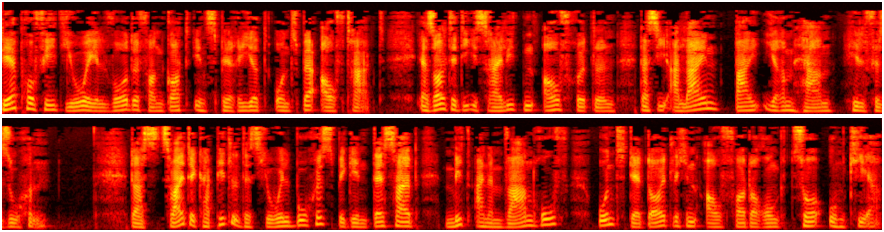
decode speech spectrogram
Der Prophet Joel wurde von Gott inspiriert und beauftragt. Er sollte die Israeliten aufrütteln, dass sie allein bei ihrem Herrn Hilfe suchen. Das zweite Kapitel des Joelbuches beginnt deshalb mit einem Warnruf und der deutlichen Aufforderung zur Umkehr.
